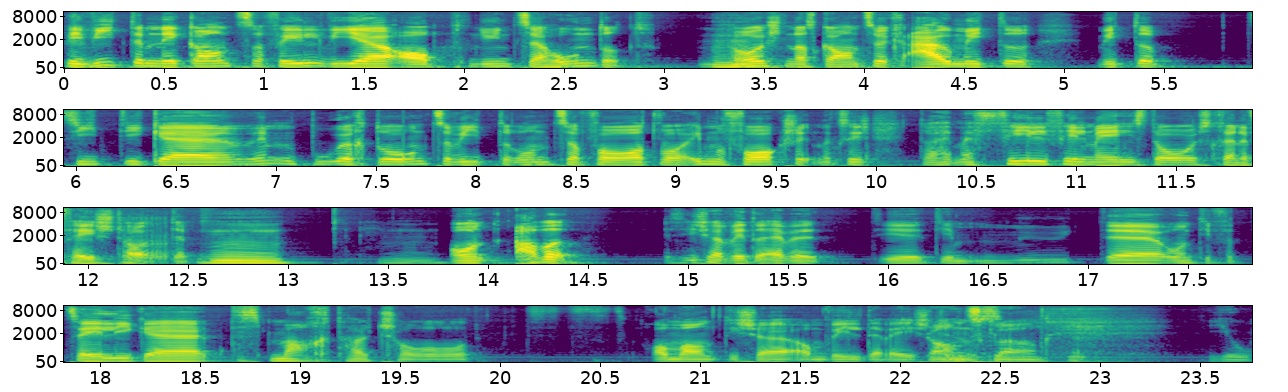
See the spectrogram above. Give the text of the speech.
bei weitem nicht ganz so viel wie ab 1900. Da ist das Ganze wirklich auch mit der, mit der Zeitung, äh, mit dem Buch und so weiter und so fort, wo immer vorgeschritten war, da hat man viel, viel mehr historisch können festhalten und, aber es ist ja wieder eben, die, die Mythen und die Erzählungen, das macht halt schon das Romantische am Wilden Westen. Ganz klar. Jo.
